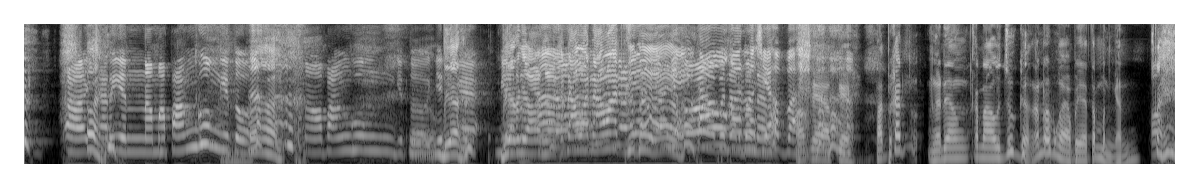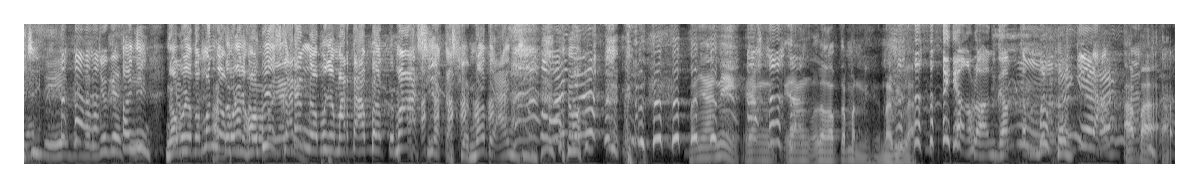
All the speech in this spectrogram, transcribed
uh, cariin nama panggung gitu. Nama panggung gitu. Jadi Biar kayak biar nggak nggak awat Iya, gitu ya. Jadi tahu kan siapa? Oke oke. Tapi kan gak ada yang kenal juga kan lo gak punya temen kan? Oh iya sih, bener juga sih. Anjing, nggak punya teman, nggak punya hobi, sekarang nggak punya martabat. Makasih ya, kasihan banget ya anjing. Banyak nih yang yang lo gak temen nih Nabila. Yang lo anggap temen. Iya? Apa?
